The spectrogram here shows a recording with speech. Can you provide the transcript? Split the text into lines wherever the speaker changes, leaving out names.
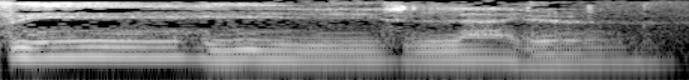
Fish liar.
